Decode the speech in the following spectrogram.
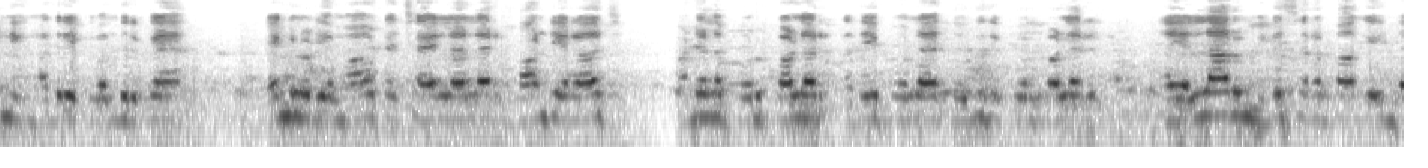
இன்னைக்கு மதுரைக்கு வந்திருக்கேன். எங்களுடைய மாவட்ட செயலாளர் பாண்டியராஜ் மண்டல பொறுப்பாளர் அதே போல தொகுதி பொறுப்பாளர் எல்லாரும் மிக சிறப்பாக இந்த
